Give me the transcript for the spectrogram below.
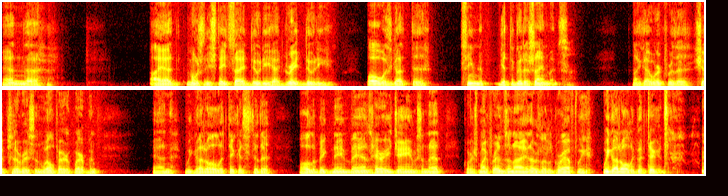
and uh, I had mostly stateside duty, had great duty, always got to seem to get the good assignments. Like I worked for the ship service and welfare department, and we got all the tickets to the all the big name bands, Harry James and that of course, my friends and I, there was a little graft. We we got all the good tickets.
